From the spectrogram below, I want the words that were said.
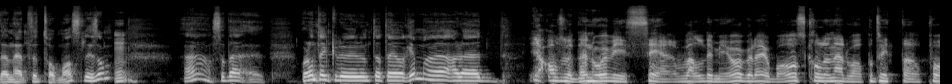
den heter Thomas, liksom. Mm. Ja, det, hvordan tenker du rundt dette, Joakim? Er det ja, absolutt. Det er noe vi ser veldig mye òg. Og det er jo bare å scrolle nedover på Twitter på,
